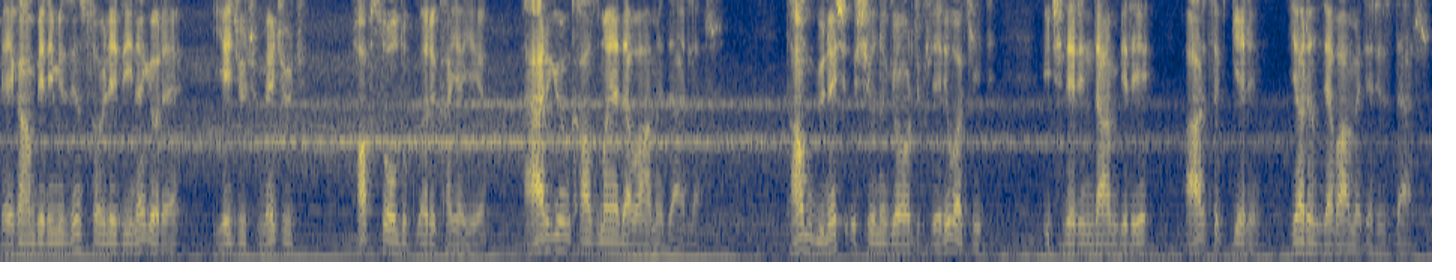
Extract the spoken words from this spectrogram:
Peygamberimizin söylediğine göre Yecüc Mecüc hapsoldukları kayayı her gün kazmaya devam ederler. Tam güneş ışığını gördükleri vakit içlerinden biri artık gelin yarın devam ederiz der.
